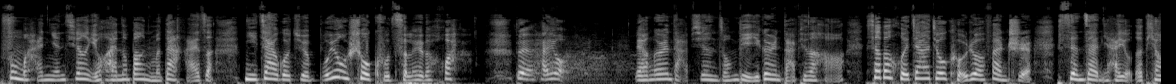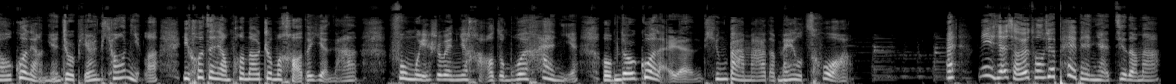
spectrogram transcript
父母还年轻，以后还能帮你们带孩子，你嫁过去不用受苦此类的话。对，还有。两个人打拼总比一个人打拼的好。下班回家就口热饭吃。现在你还有的挑，过两年就是别人挑你了。以后再想碰到这么好的也难。父母也是为你好，总不会害你。我们都是过来人，听爸妈的没有错。哎，你以前小学同学佩佩，你还记得吗？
